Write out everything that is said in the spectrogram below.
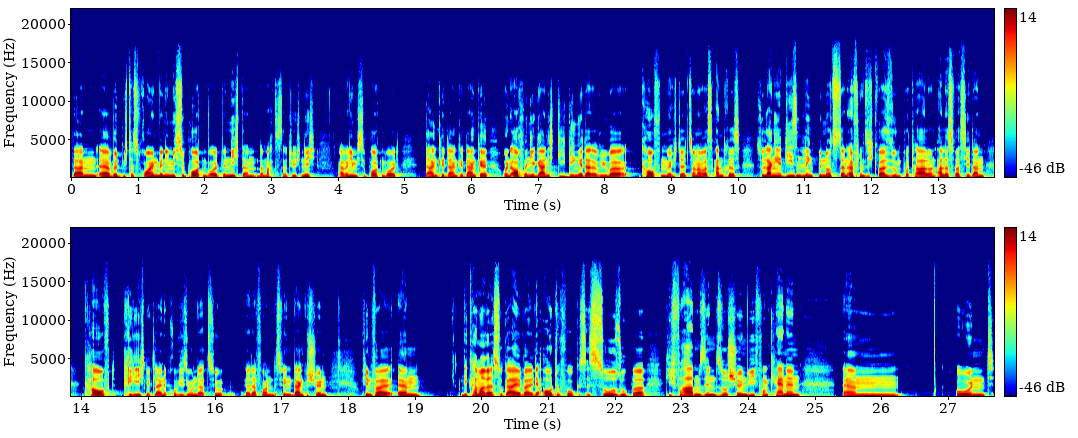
dann äh, würde mich das freuen, wenn ihr mich supporten wollt. Wenn nicht, dann, dann macht es natürlich nicht. Aber wenn ihr mich supporten wollt, danke, danke, danke. Und auch wenn ihr gar nicht die Dinge darüber kaufen möchtet, sondern was anderes, solange ihr diesen Link benutzt, dann öffnet sich quasi so ein Portal und alles, was ihr dann kauft, kriege ich eine kleine Provision dazu, äh, davon. Deswegen Dankeschön. Auf jeden Fall, ähm, die Kamera ist so geil, weil der Autofokus ist so super, die Farben sind so schön wie von Canon ähm, und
